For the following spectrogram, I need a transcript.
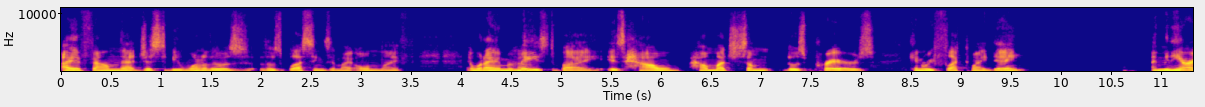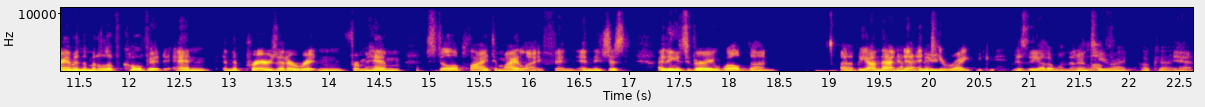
I have found that just to be one of those those blessings in my own life. And what I am Huh. amazed by is how how much some those prayers can reflect my day. I mean, here I am in the middle of COVID, and and the prayers that are written from him still apply to my life, and and it's just I think it's very well done. Uh, beyond that, Yeah, that N- NT Wright is the other one that I love. NT, love. right okay Yeah.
